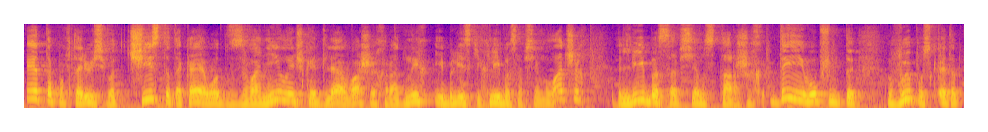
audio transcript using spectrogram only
это, повторюсь, вот чисто такая вот звонилочка для ваших родных и близких, либо совсем младших, либо совсем старших. Да и, в общем-то, выпуск этот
